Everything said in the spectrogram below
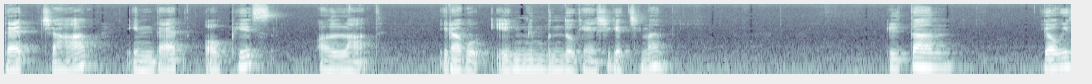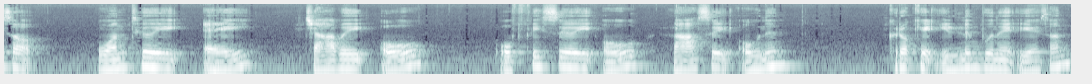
that job in that office a lot 이라고 읽는 분도 계시겠지만 일단 여기서 want의 A, job의 O, office의 O, lot의 O는 그렇게 읽는 분에 의해선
